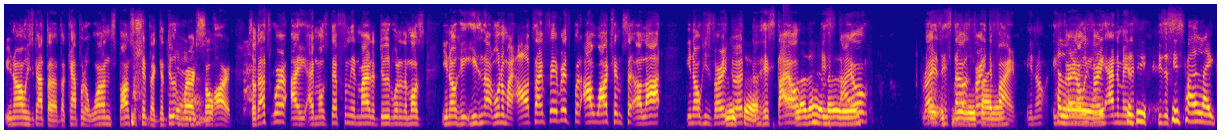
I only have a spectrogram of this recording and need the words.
You know, he's got the the Capital One sponsorship. Like the dude works so hard. So that's where I I most definitely admire the dude. One of the most, you know, he, he's not one of my all time favorites, but I'll watch him a lot. You know, he's very Me good. too. His style, I love his style, right? His, his style really is very funny. defined. You know, he's very always very animated. He, He's a he's probably like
